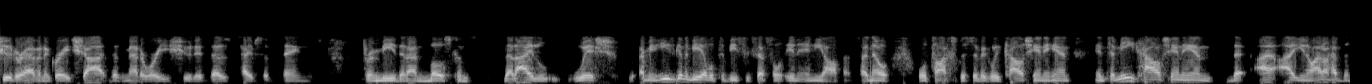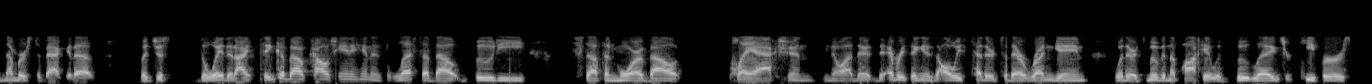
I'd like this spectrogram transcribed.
shooter having a great shot. Doesn't matter where you shoot it. Those types of things for me that I'm most con- that I wish. I mean, he's going to be able to be successful in any offense. I know we'll talk specifically Kyle Shanahan, and to me, Kyle Shanahan, that I, I, you know, I don't have the numbers to back it up, but just the way that I think about Kyle Shanahan is less about booty stuff and more about play action. You know, everything is always tethered to their run game, whether it's moving the pocket with bootlegs or keepers.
